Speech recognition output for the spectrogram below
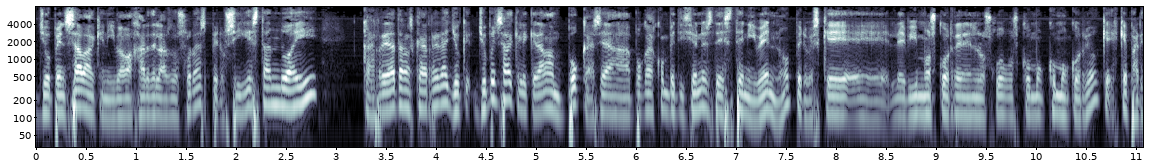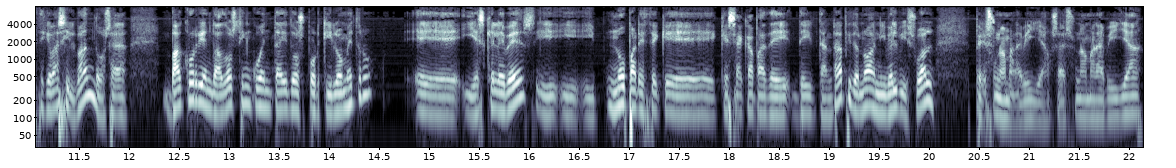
yo pensaba que ni iba a bajar de las dos horas, pero sigue estando ahí carrera tras carrera. Yo, yo pensaba que le quedaban pocas, ya pocas competiciones de este nivel, ¿no? Pero es que eh, le vimos correr en los juegos como, como corrió, que es que parece que va silbando, o sea, va corriendo a 2.52 por kilómetro. Eh, y es que le ves y, no parece que, que sea capaz de, de ir tan rápido, ¿no? A nivel visual, pero es una maravilla, o sea, es una maravilla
